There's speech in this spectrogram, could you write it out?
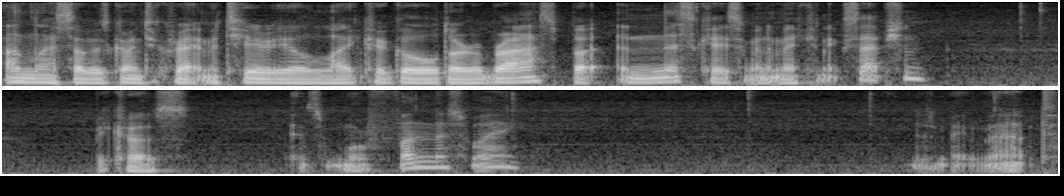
unless I was going to create a material like a gold or a brass, but in this case I'm going to make an exception because it's more fun this way. Just make that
